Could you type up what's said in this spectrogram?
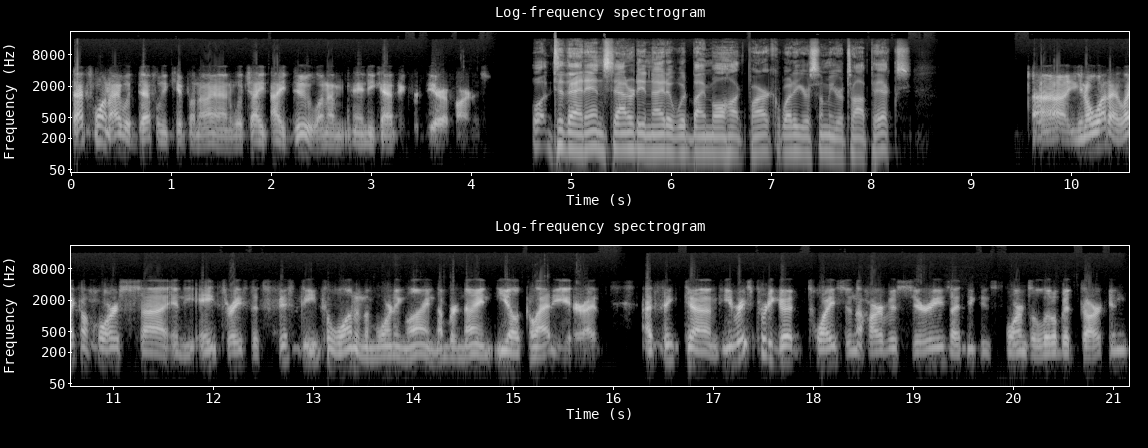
that's one I would definitely keep an eye on, which I, I do when I'm handicapping for DRF harness. well, to that end, Saturday night at Woodbine Mohawk Park, what are your, some of your top picks? Uh, you know what? I like a horse uh, in the eighth race that's 15 to 1 in the morning line, number nine, EL Gladiator. I, I think um, he raced pretty good twice in the Harvest Series. I think his form's a little bit darkened.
